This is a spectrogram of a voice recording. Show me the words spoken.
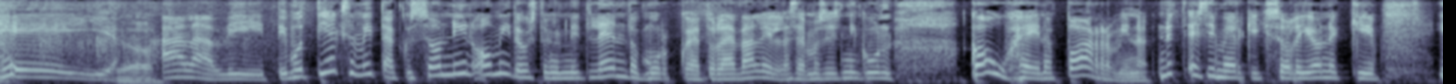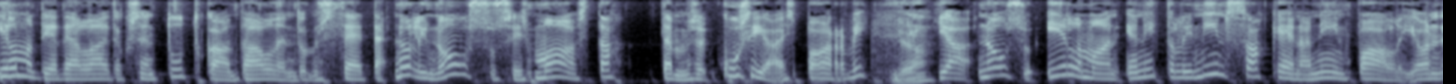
Hei, Joo. älä viitti. Mutta tiedätkö mitä, kun se on niin omituista, kun niitä lentomurkkoja tulee välillä semmoisissa niin kuin kauheina parvina. Nyt esimerkiksi oli jonnekin ilmatieteen laitoksen tutkaan tallentunut se, että ne oli noussut siis maasta tämmöisen kusiaisparvi Joo. ja noussut ilmaan ja niitä oli niin sakeena niin paljon,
